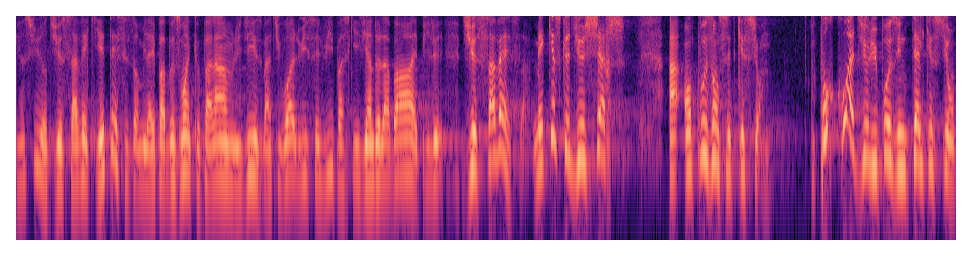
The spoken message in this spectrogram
Bien sûr, Dieu savait qui étaient ces hommes. Il n'avait pas besoin que Balaam lui dise, bah, tu vois, lui c'est lui parce qu'il vient de là-bas. Et puis Dieu savait cela. Mais qu'est-ce que Dieu cherche en posant cette question? Pourquoi Dieu lui pose une telle question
